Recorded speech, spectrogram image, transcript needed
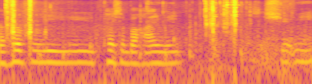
Bro, hopefully person behind me doesn't shoot me.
